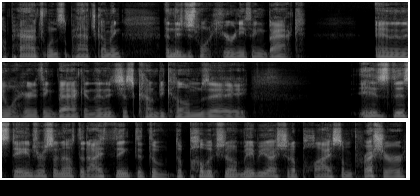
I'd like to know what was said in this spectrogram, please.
a patch. When's the patch coming? And they just won't hear anything back. And then they won't hear anything back. And then it just kind of becomes a, is this dangerous enough that I think that the, the public should know? Maybe I should apply some pressure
